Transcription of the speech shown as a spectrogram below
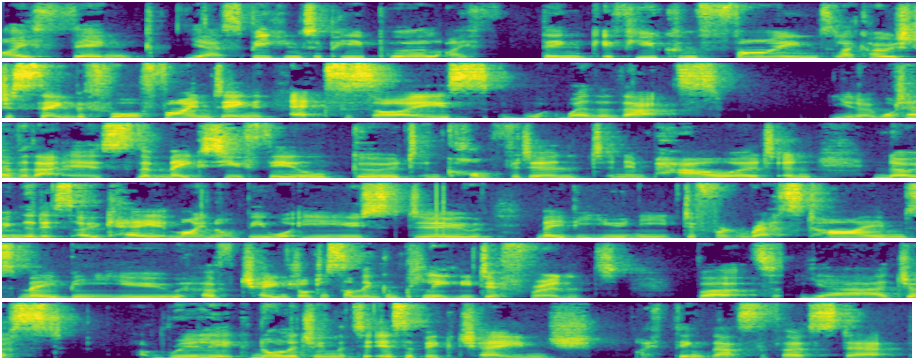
I think yeah speaking to people i think if you can find like i was just saying before finding exercise whether that's you know, whatever that is, that makes you feel good and confident and empowered, and knowing that it's okay, it might not be what you used to do. Maybe you need different rest times, maybe you have changed onto something completely different. But yeah, just really acknowledging that it is a big change. I think that's the first step.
